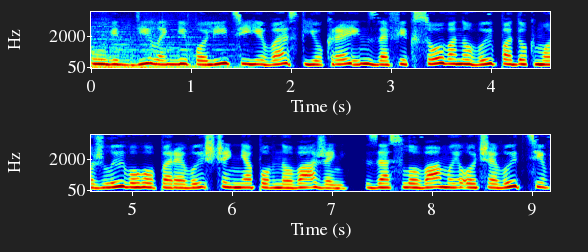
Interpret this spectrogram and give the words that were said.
У відділенні поліції Вест Юкрейн зафіксовано випадок можливого перевищення повноважень. За словами очевидців,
